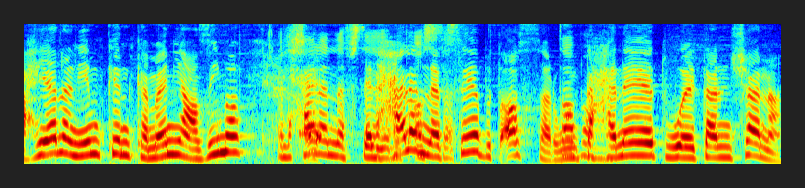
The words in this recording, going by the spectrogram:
أحيانا يمكن كمان يا عظيمة الحالة النفسية الحالة بتأثر. النفسية بتأثر طبعاً. وامتحانات وتنشنة.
